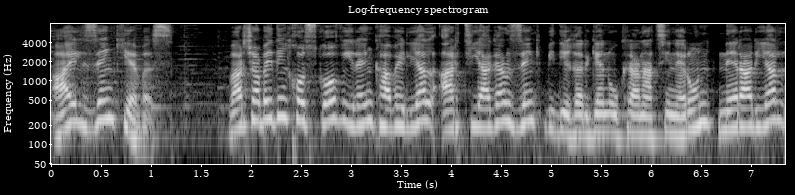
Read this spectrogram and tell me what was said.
այլ զենք եւս։ Վարչապետին խոսքով իրենք հավելյալ արտիական զենք պիտի ղրգեն ուկրաինացիներուն, ներառյալ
